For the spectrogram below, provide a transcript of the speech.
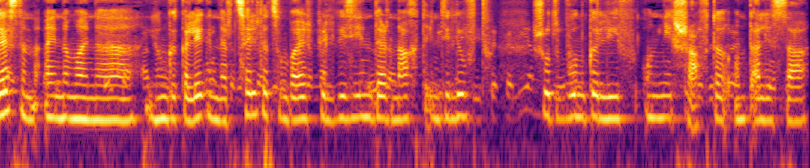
Gestern eine meiner jungen Kollegen erzählte zum Beispiel, wie sie in der Nacht in die Luftschutzbunker lief und nicht schaffte und alles sah,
